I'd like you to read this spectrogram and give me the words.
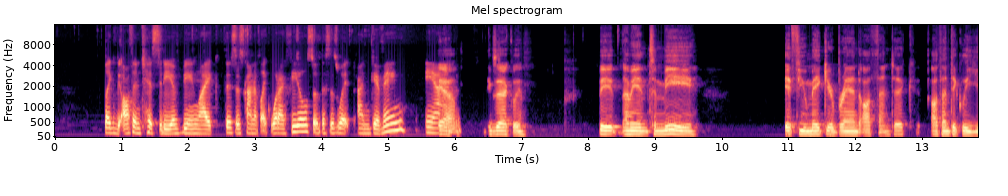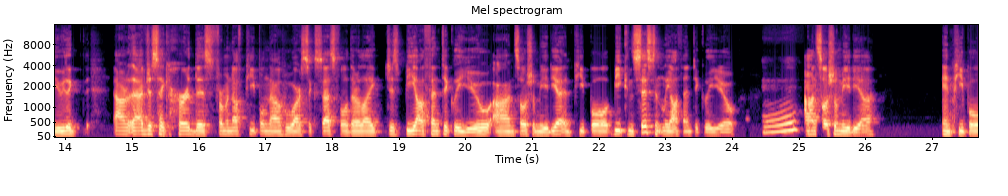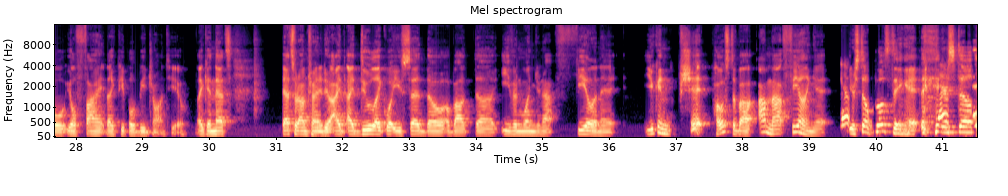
like the authenticity of being like, this is kind of like what I feel, so this is what I'm giving. And Yeah. exactly. I mean, to me, if you make your brand authentic, authentically you, like, I have just like heard this from enough people now who are successful. They're like, just be authentically you on social media, and people be consistently authentically you Mm, on social media, and people you'll find like people will be drawn to you. Like, and that's that's what I'm trying to do. I I do like what you said though about the even when you're not feeling it, you can shit post about I'm not feeling it. Yep. You're still posting it. you're still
